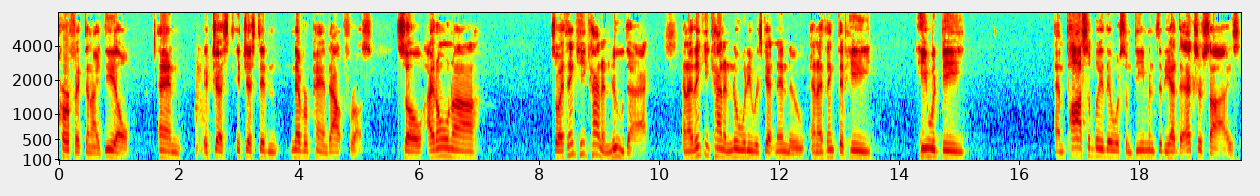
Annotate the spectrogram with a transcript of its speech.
perfect and ideal, and it just it just didn't never panned out for us. So I don't. Uh, so I think he kind of knew that, and I think he kind of knew what he was getting into, and I think that he he would be, and possibly there were some demons that he had to exercise,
